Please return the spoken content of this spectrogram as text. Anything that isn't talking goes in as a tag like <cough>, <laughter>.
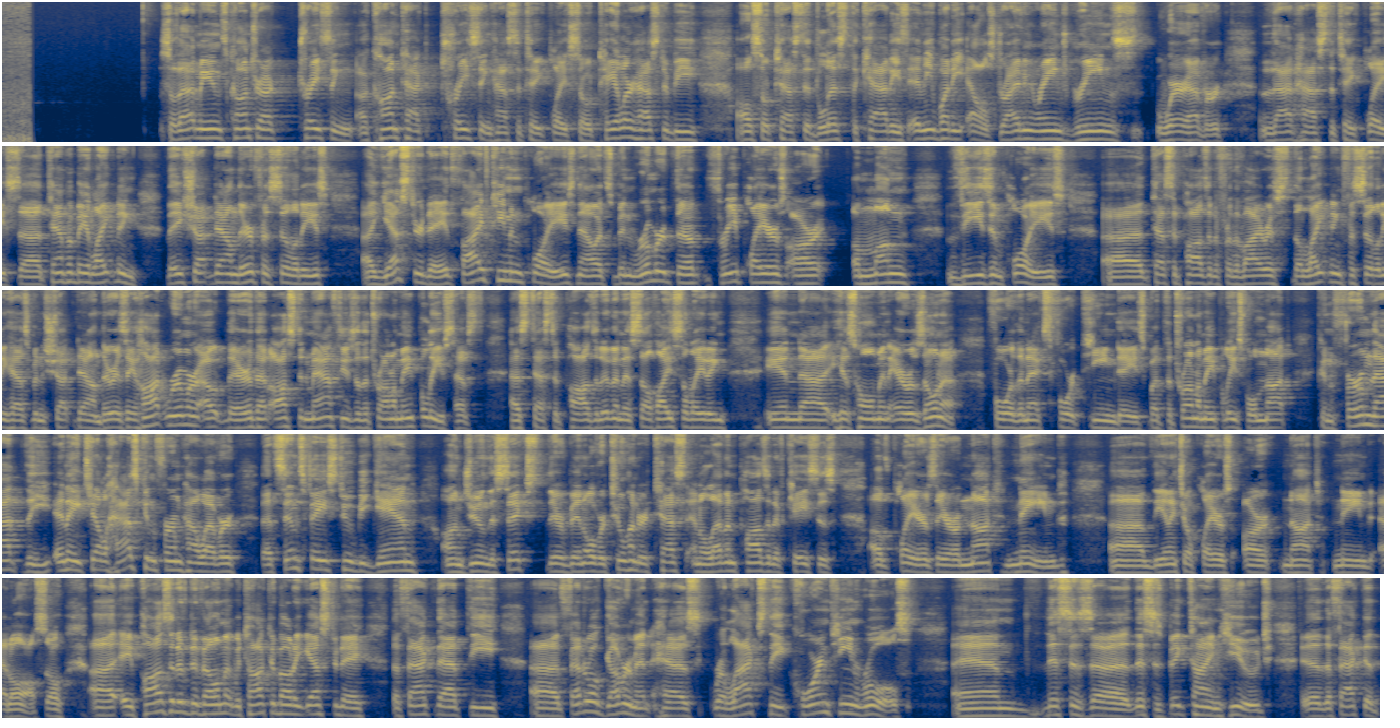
So that means contract tracing, a uh, contact tracing has to take place. So Taylor has to be also tested, list the caddies, anybody else, driving range, greens, wherever, that has to take place. Uh, Tampa Bay Lightning, they shut down their facilities uh, yesterday. Five team employees. Now, it's been rumored that three players are among these employees. Uh, tested positive for the virus. The Lightning facility has been shut down. There is a hot rumor out there that Auston Matthews of the Toronto Maple Leafs has has tested positive and is self isolating in uh, his home in Arizona for the next 14 days. But the Toronto Maple Leafs will not confirm that. The NHL has confirmed, however, that since phase two began on June the 6th, there have been over 200 tests and 11 positive cases of players. They are not named. Uh, the NHL players are not named at all. So, uh, a positive development. We talked about it yesterday the fact that the uh, federal government has relaxed the quarantine rules and this is uh, this is big time huge. Uh, the fact that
